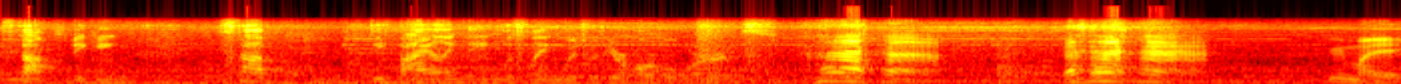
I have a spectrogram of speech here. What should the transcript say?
stop speaking. Stop defiling the English language with your horrible words. Ha ha. Ha ha Give me my egg.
